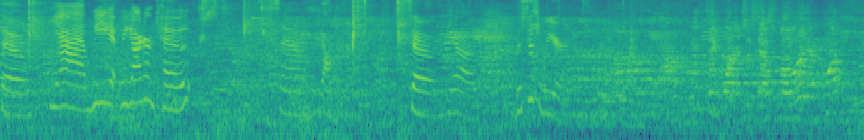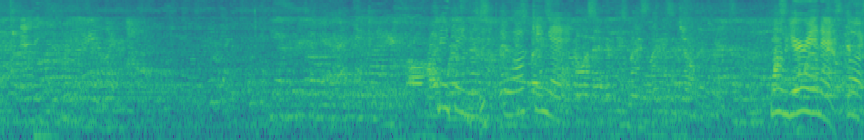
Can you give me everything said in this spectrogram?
so yeah, we we got our cokes. So yeah. So yeah, this is weird. Take one or two steps forward, everyone. Nathan is blocking it. Mom, you're in it. Look.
